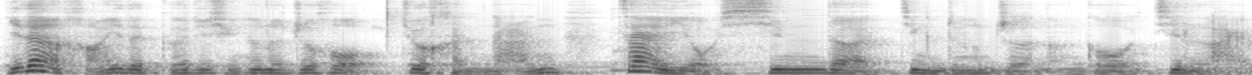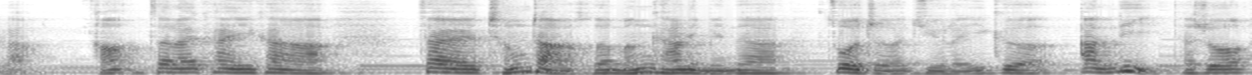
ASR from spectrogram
一旦行业的格局形成了之后，就很难再有新的竞争者能够进来了。好，再来看一看啊，在成长和门槛里面呢，作者举了一个案例，他说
